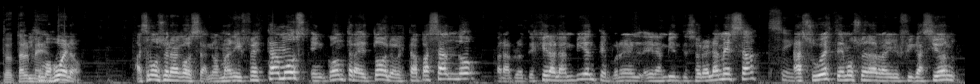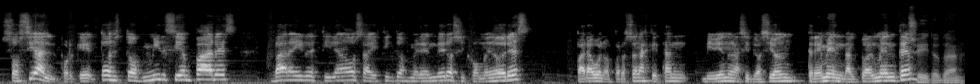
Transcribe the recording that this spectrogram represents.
Totalmente. Dijimos, bueno, hacemos una cosa, nos manifestamos en contra de todo lo que está pasando para proteger al ambiente, poner el ambiente sobre la mesa. A su vez tenemos una ramificación social, porque todos estos 1.100 pares van a ir destinados a distintos merenderos y comedores para, bueno, personas que están viviendo una situación tremenda actualmente. Sí, total.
